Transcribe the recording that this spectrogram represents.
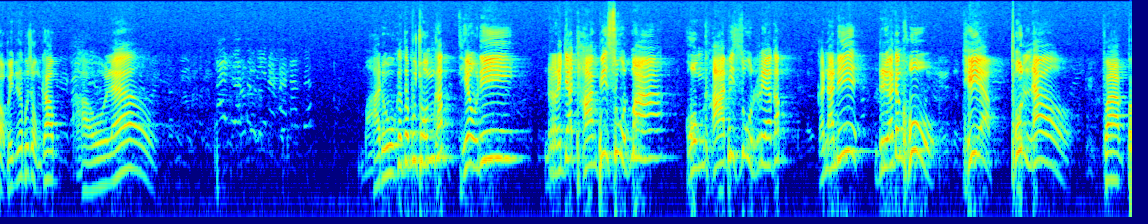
ต่อไปนี้ท่านผู้ชมครับ เอาแล้ว มาดูกันท่านผู้ชมครับ เที่ยวนี้ ระยะทางพิสูจน์มาคงคาพิสูจน์เรือครับขณะนี้เรือทั้งคู่ เทียบทุนแล้ว ฝากไป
